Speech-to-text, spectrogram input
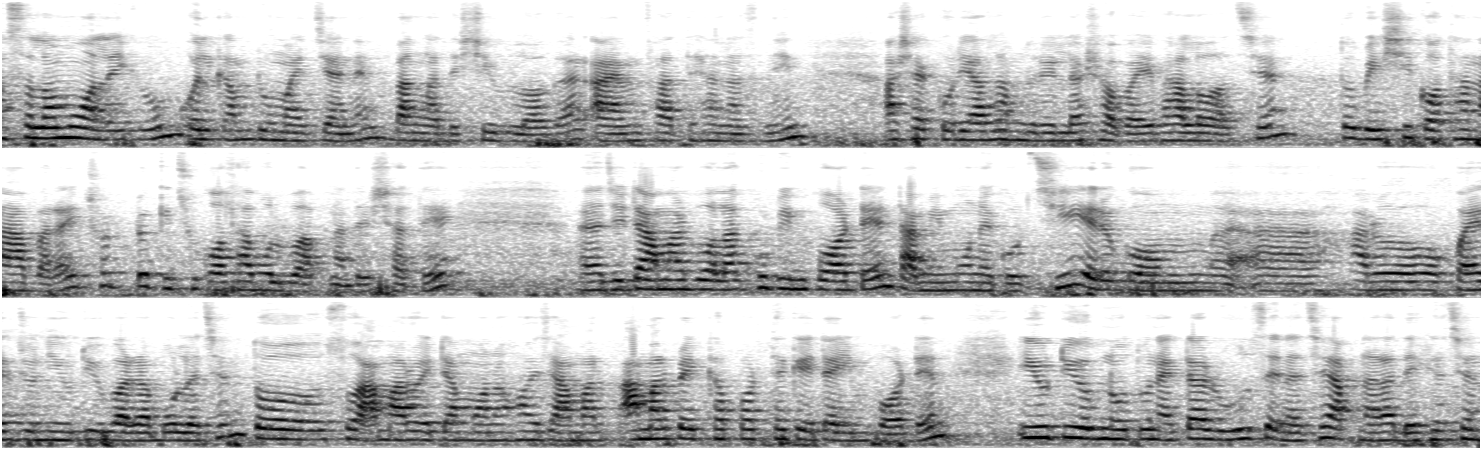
আসসালামু আলাইকুম, welcome to my channel Bangladeshi blogger. I am Fateha Naznin. আশা করি আলহামদুলিল্লাহ সবাই ভালো আছেন। তো বেশি কথা না বাড়াই, ছোট্ট কিছু কথা বলব আপনাদের সাথে। যেটা আমার বলা খুব ইম্পর্ট্যান্ট আমি মনে করছি। এরকম আরও কয়েকজন ইউটিউবাররা বলেছেন। তো সো আমারও এটা মনে হয় যে আমার আমার প্রেক্ষাপট থেকে এটা ইম্পর্ট্যান্ট ইউটিউব নতুন একটা রুলস এনেছে, আপনারা দেখেছেন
